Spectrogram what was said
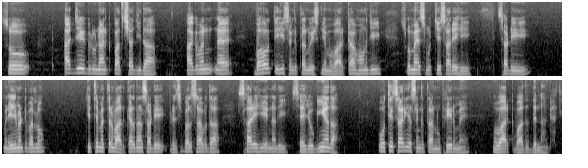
ਸੋ ਅੱਜ ਗੁਰੂ ਨਾਨਕ ਪਾਤਸ਼ਾਹ ਜੀ ਦਾ ਆਗਮਨ ਹੈ ਬਹੁਤ ਹੀ ਸੰਗਤਾਂ ਨੂੰ ਇਸ ਦੀਆਂ ਮੁਬਾਰਕਾਂ ਹੋਣ ਜੀ। ਸੋ ਮੈਂ ਸਮੁੱਚੇ ਸਾਰੇ ਹੀ ਸਾਡੀ ਮੈਨੇਜਮੈਂਟ ਵੱਲੋਂ, ਜਿੱਥੇ ਮੈਂ ਧੰਨਵਾਦ ਕਰਦਾ ਸਾਡੇ ਪ੍ਰਿੰਸੀਪਲ ਸਾਹਿਬ ਦਾ, ਸਾਰੇ ਹੀ ਇਹਨਾਂ ਦੀ ਸਹਿਯੋਗੀਆਂ ਦਾ, ਉੱਥੇ ਸਾਰੀਆਂ ਸੰਗਤਾਂ ਨੂੰ ਫੇਰ ਮੈਂ ਮੁਬਾਰਕਬਾਦ ਦਿਨਾਂਗਾ ਜੀ।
